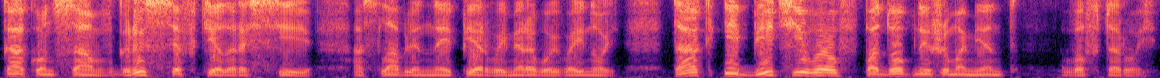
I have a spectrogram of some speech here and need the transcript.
как он сам вгрызся в тело России, ослабленное Первой мировой войной, так и бить его в подобный же момент во Второй.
